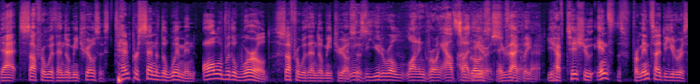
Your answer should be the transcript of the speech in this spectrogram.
that suffer with endometriosis. Ten percent of the women all over the world suffer with endometriosis. That means the uterine lining growing outside Grows- the uterus. Exactly. Yeah, right. You have tissue in, from inside the uterus,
